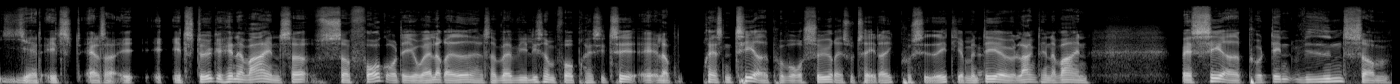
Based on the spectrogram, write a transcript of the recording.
Ja, et, altså et, et stykke hen ad vejen, så, så foregår det jo allerede, altså hvad vi ligesom får præsenteret, eller præsenteret på vores søgeresultater, ikke på side 1, jamen ja. det er jo langt hen ad vejen baseret på den viden, som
